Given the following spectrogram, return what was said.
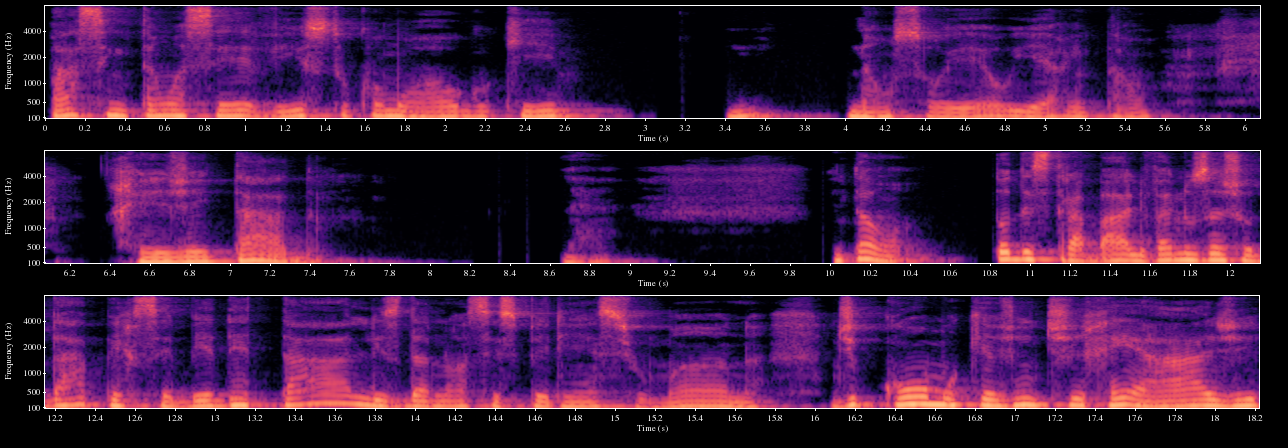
passa então a ser visto como algo que não sou eu e é então rejeitado. Né? Então, todo esse trabalho vai nos ajudar a perceber detalhes da nossa experiência humana, de como que a gente reage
